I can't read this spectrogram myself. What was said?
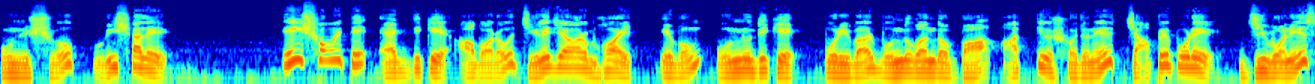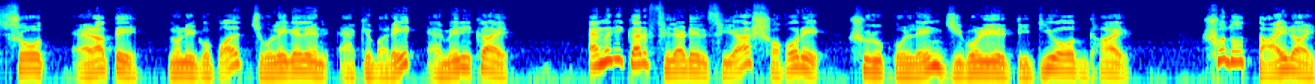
উনিশশো কুড়ি সালে। এই সময়তে একদিকে আবারও জেলে যাওয়ার ভয় এবং অন্যদিকে পরিবার, বন্ধুবান্ধব বা আত্মীয় স্বজনের চাপে পড়ে জীবনের স্রোত এড়াতে ননীগোপাল চলে গেলেন একেবারে আমেরিকায়। আমেরিকার ফিলাডেলফিয়া শহরে শুরু করলেন জীবনের দ্বিতীয় অধ্যায়। শুধু তাই নয়,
